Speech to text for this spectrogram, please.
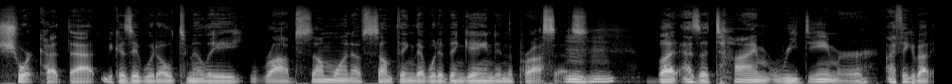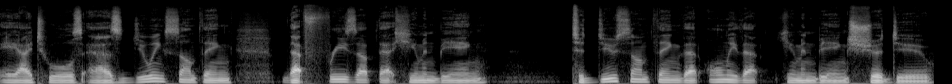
shortcut that because it would ultimately rob someone of something that would have been gained in the process. Mm-hmm. But as a time redeemer, I think about AI tools as doing something that frees up that human being to do something that only that human being should do,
